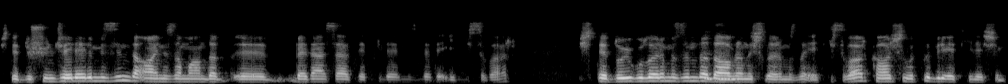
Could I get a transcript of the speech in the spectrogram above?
işte düşüncelerimizin de aynı zamanda e, bedensel tepkilerimizle de ilgisi var. İşte duygularımızın da davranışlarımızla etkisi var. Karşılıklı bir etkileşim.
